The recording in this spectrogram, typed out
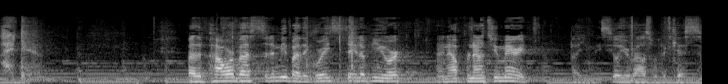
I do. By the power vested in me by the great state of New York, I now pronounce you married. Uh, you may seal your vows with a kiss.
